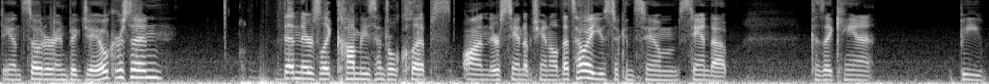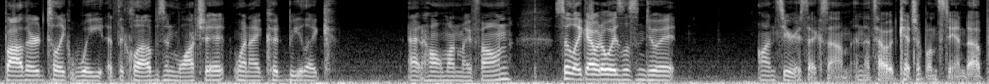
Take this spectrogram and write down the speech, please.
Dan Soder and Big Jay Oakerson. Then there's like Comedy Central clips on their stand up channel. That's how I used to consume stand up because I can't be bothered to like wait at the clubs and watch it when I could be like at home on my phone. So like I would always listen to it on Sirius XM and that's how I would catch up on stand up.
